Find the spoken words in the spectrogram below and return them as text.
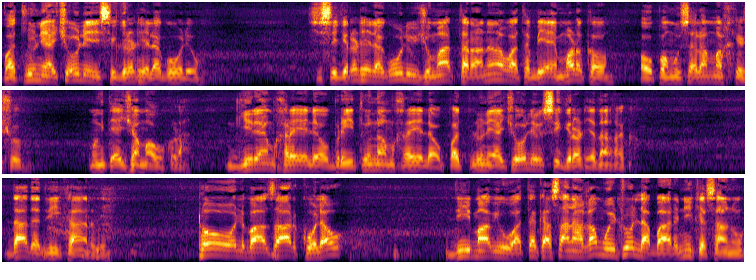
پتلون یې اچولی دی سګرټ یې لګولی و چې سګرټ یې لګولی جومات ته راننوته بیا یې مړ کړ او په مسله مخکې شو مونږ ته جمع وکړه ګیره هم خریلی او بریتون هم خریلی او پتلون یې اچولی او سګرټ یې دغه دا د دوی کار دی ټول بازار کولو دی ما وی واته کسان هغه وی ټول د بارنی کسانو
